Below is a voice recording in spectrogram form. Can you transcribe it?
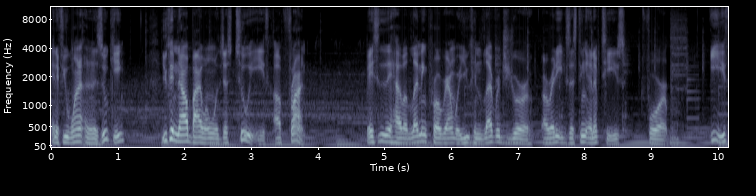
And if you want an Azuki, you can now buy one with just 2 ETH up front. Basically, they have a lending program where you can leverage your already existing NFTs for ETH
